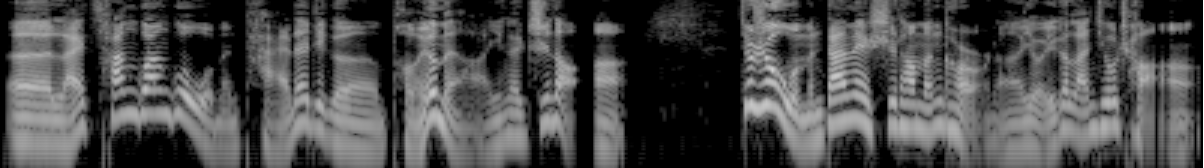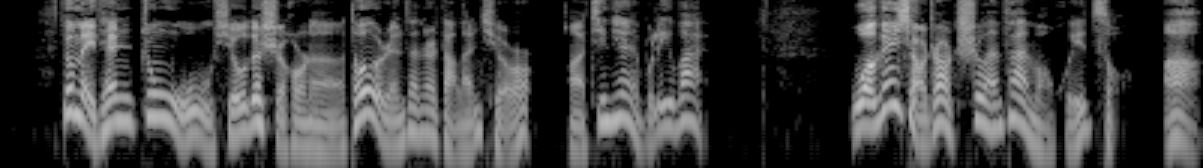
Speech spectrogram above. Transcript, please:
呃，来参观过我们台的这个朋友们啊，应该知道啊，就是我们单位食堂门口呢有一个篮球场。就每天中午午休的时候呢，都有人在那儿打篮球啊，今天也不例外。我跟小赵吃完饭往回走啊，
